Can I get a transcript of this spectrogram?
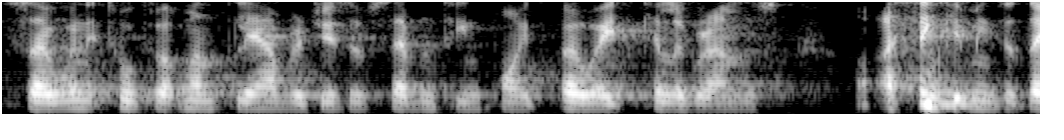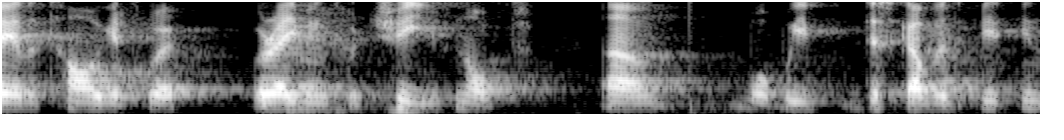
So when it talks about monthly averages of 17.08 kilograms, I think it means that they are the targets we're, we're aiming to achieve, not um, what we've discovered in,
